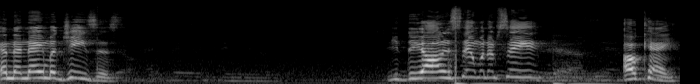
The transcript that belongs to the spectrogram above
In the name of Jesus. do y'all understand what I'm saying? Okay.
